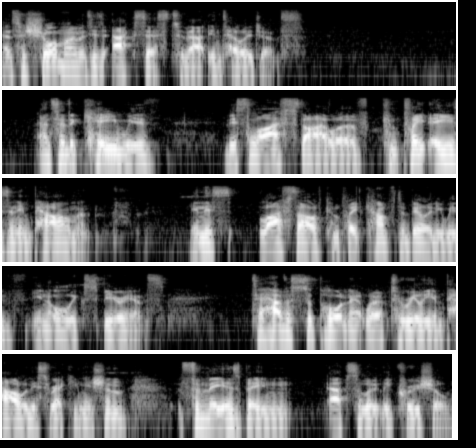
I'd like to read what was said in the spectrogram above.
And so short moments is access to that intelligence. And so the key with this lifestyle of complete ease and empowerment, in this lifestyle of complete comfortability within all experience, to have a support network to really empower this recognition for me has been absolutely crucial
